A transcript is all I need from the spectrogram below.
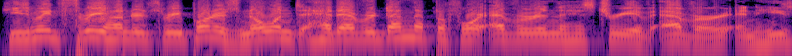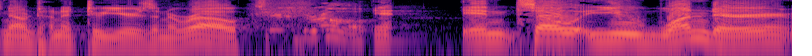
he's made 300 three pointers. No one had ever done that before, ever in the history of ever. And he's now done it two years in a row. Two in a row. And, and so you wonder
